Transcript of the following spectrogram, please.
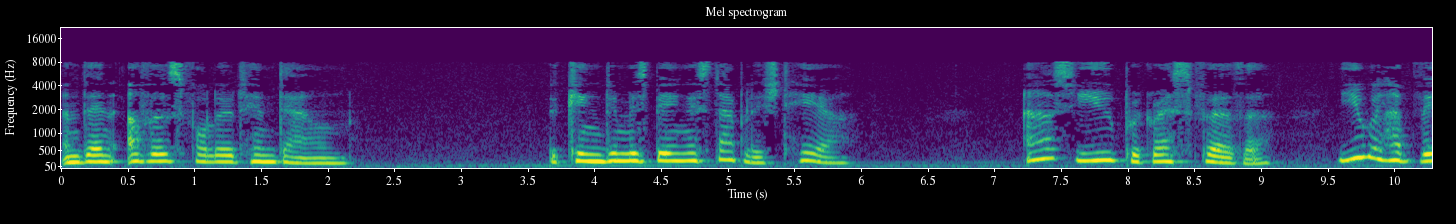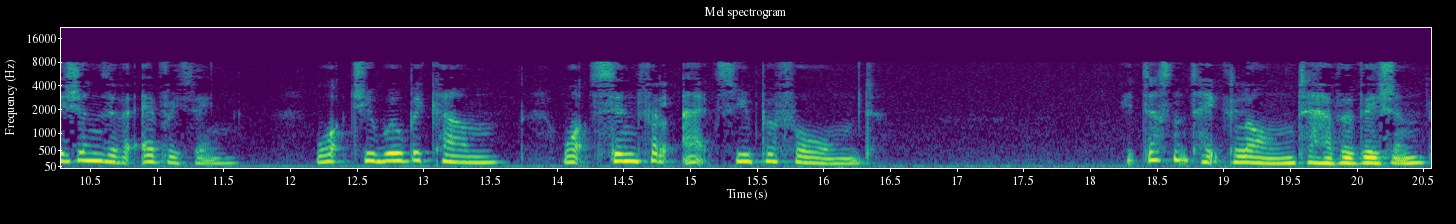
and then others followed him down. The kingdom is being established here. As you progress further, you will have visions of everything, what you will become, what sinful acts you performed. It doesn't take long to have a vision.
